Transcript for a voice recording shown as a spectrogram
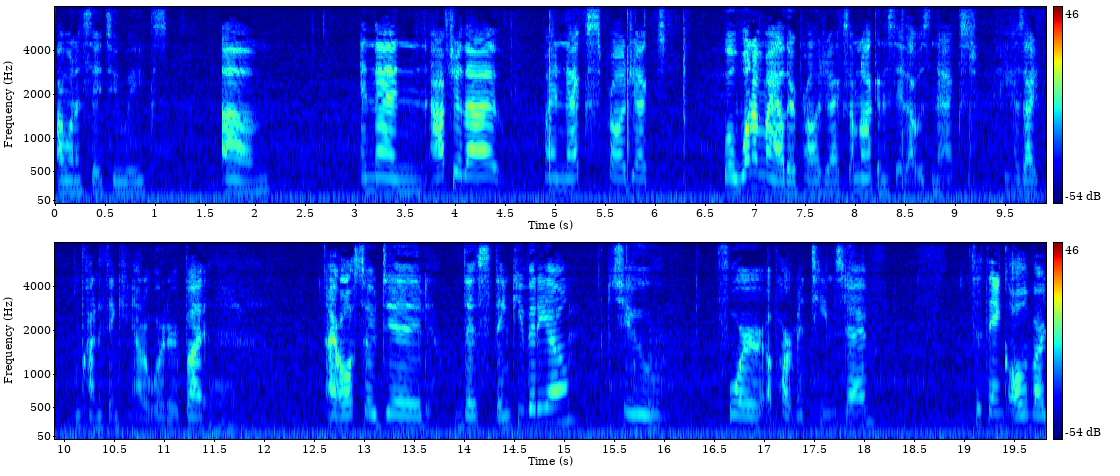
I want to say two weeks. Um, and then after that, my next project, well, one of my other projects, I'm not going to say that was next because I, I'm kind of thinking out of order, but I also did this thank you video to for Apartment Teams Day to thank all of our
